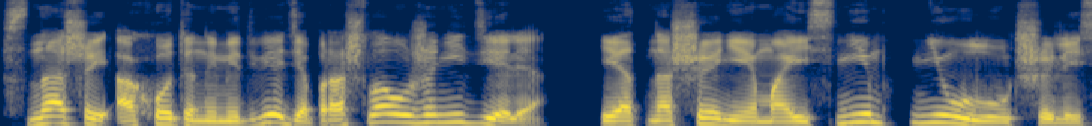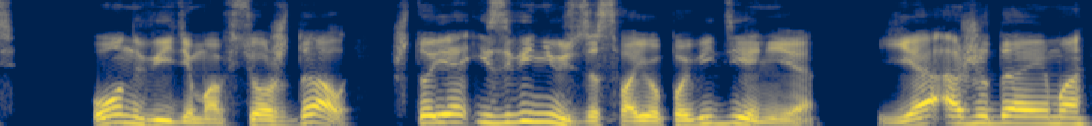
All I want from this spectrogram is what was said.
С нашей охоты на медведя прошла уже неделя, и отношения мои с ним не улучшились. Он, видимо, все ждал, что я извинюсь за свое поведение. Я, ожидаемо,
